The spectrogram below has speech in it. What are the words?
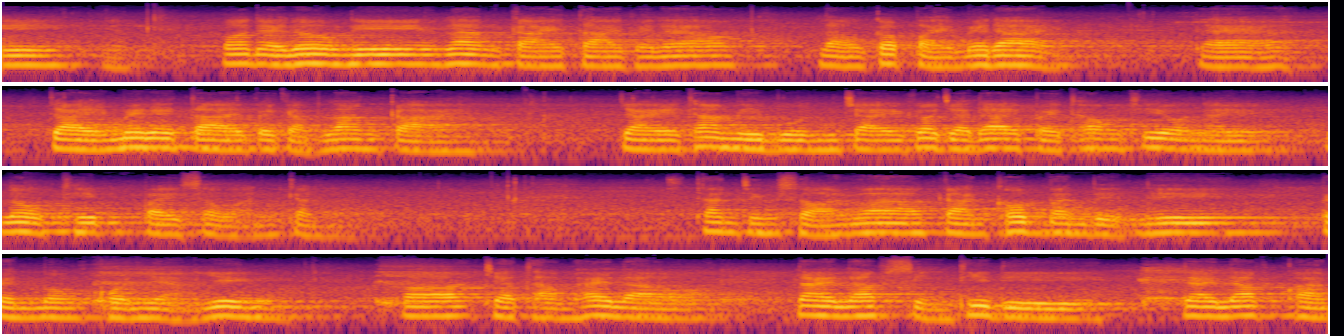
นี้ เพราะในโลกนี้ร่างกายตายไปแล้ว เราก็ไปไม่ได้ แต่ใจไม่ได้ตายไปกับร่างกาย ใจถ้ามีบุญใจก็จะได้ไปท่องเที่ยวในโลกทิพย์ไปสวรรค์กัน ท่านจึงสอนว่าการครบบัณฑิตนี้เป็นมงคลอย่างยิ่ง เพราะจะทำให้เรา ได้รับสิ่งที่ดี ได้รับความ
